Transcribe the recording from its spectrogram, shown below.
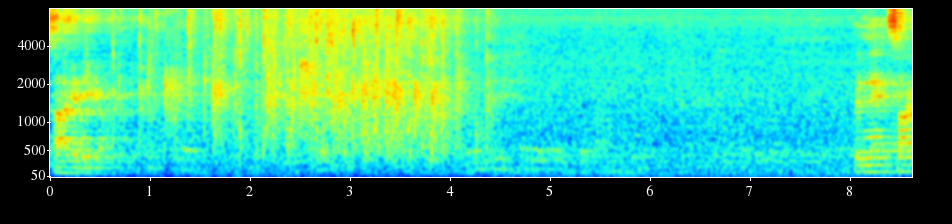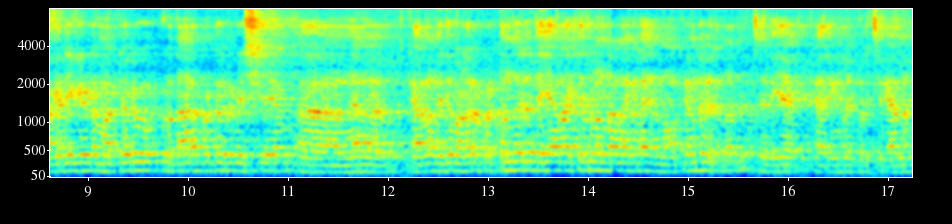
സാഗരിക. പിന്നെ സാഗരികയുടെ മറ്റൊരു പ്രധാനപ്പെട്ട ഒരു വിഷയം ഞാൻ കാരണം ഇത് വളരെ പെട്ടെന്ന് ഒരു തയ്യാറാക്കിയത് കൊണ്ടാണ് അങ്ങനെ നോക്കേണ്ടി വരുന്നത് ചെറിയ കാര്യങ്ങളെ കുറിച്ച് കാരണം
